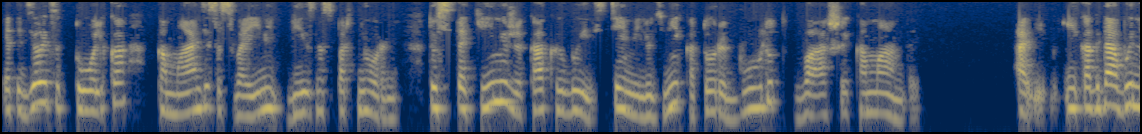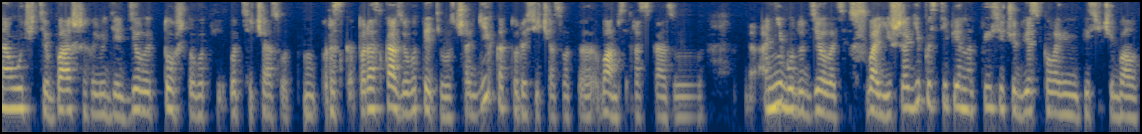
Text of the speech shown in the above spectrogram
Это делается только в команде со своими бизнес-партнерами. То есть с такими же, как и вы, с теми людьми, которые будут вашей командой. А, и когда вы научите ваших людей делать то, что вот, вот сейчас вот рассказываю, вот эти вот шаги, которые сейчас вот э, вам рассказываю, они будут делать свои шаги постепенно, тысячу, две с половиной тысячи баллов.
